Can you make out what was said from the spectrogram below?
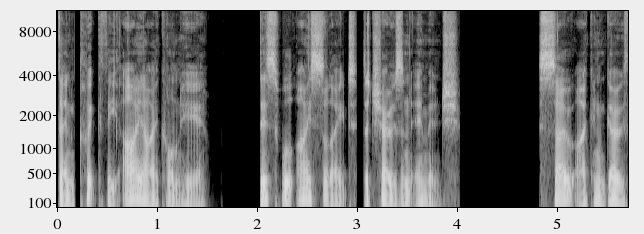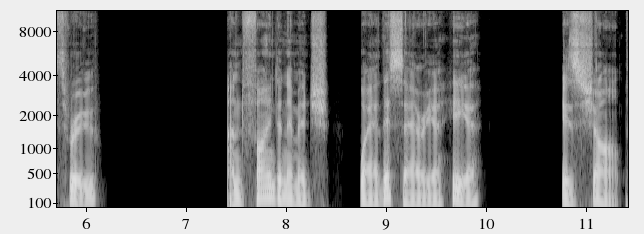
then click the eye icon here, this will isolate the chosen image. So I can go through and find an image where this area here is sharp.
